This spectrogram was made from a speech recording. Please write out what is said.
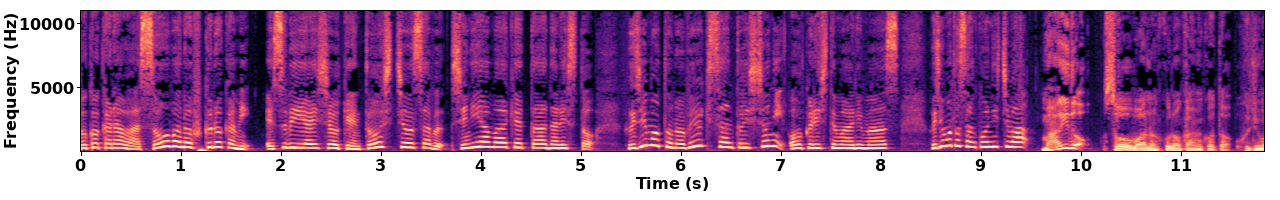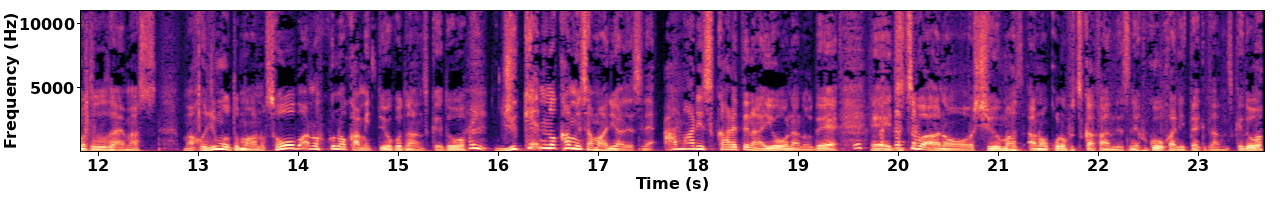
ここからは相場の福の神、SBI 証券投資調査部シニアマーケットアナリスト、藤本信之さんと一緒にお送りしてまいります。藤本さん、こんにちは。毎度、相場の福の神こと、藤本でございます。まあ、藤本もあの、相場の福の神ということなんですけど、はい、受験の神様にはですね、あまり好かれてないようなので、えー、実はあの、週末、あの、この2日間ですね、福岡に行ってきたんですけど、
